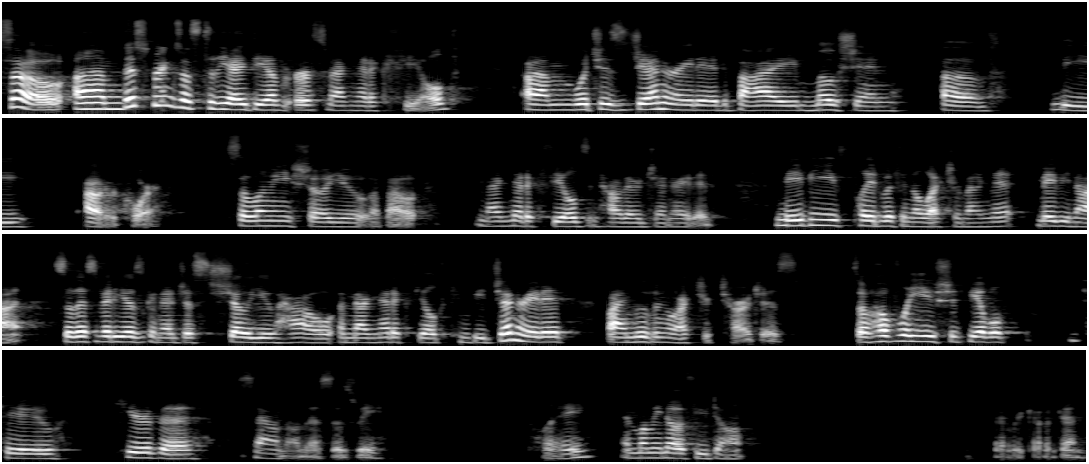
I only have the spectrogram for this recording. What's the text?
So um, this brings us to the idea of Earth's magnetic field, um, which is generated by motion of the outer core. So let me show you about magnetic fields and how they're generated. Maybe you've played with an electromagnet, maybe not. So this video is going to just show you how a magnetic field can be generated by moving electric charges. So hopefully you should be able to hear the sound on this as we play. And let me know if you don't. There we go again.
